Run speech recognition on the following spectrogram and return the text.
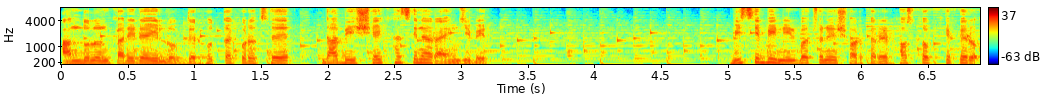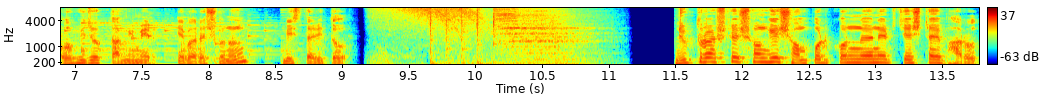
আন্দোলনকারীরাই লোকদের হত্যা করেছে দাবি শেখ হাসিনার আইনজীবীর। বিসিবি নির্বাচনে সরকারের হস্তক্ষেপের অভিযোগ তামিমের। এবারে শুনুন বিস্তারিত। যুক্তরাষ্ট্রের সঙ্গে সম্পর্ক উন্নয়নের চেষ্টায় ভারত।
